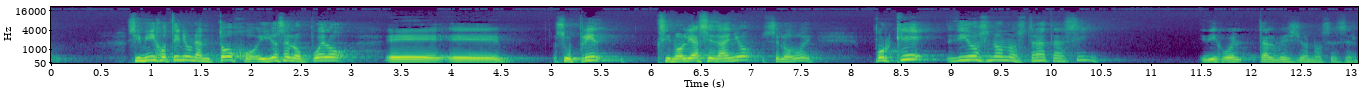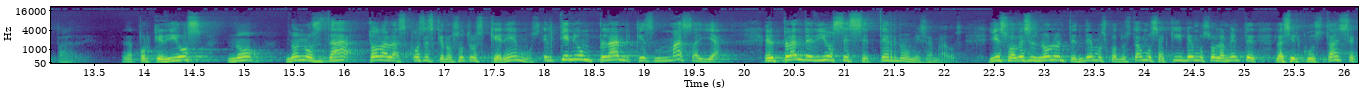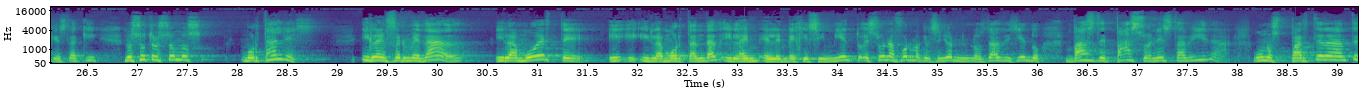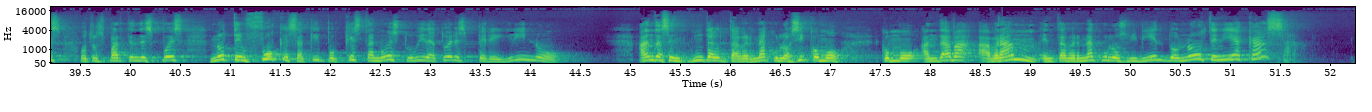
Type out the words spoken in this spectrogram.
Si mi hijo tiene un antojo y yo se lo puedo eh, eh, suplir, si no le hace daño, se lo doy. ¿Por qué Dios no nos trata así? Y dijo él, tal vez yo no sé ser padre. Porque Dios no, no nos da todas las cosas que nosotros queremos. Él tiene un plan que es más allá. El plan de Dios es eterno, mis amados. Y eso a veces no lo entendemos. Cuando estamos aquí vemos solamente la circunstancia que está aquí. Nosotros somos mortales. Y la enfermedad y la muerte y, la mortandad y el envejecimiento es una forma que el Señor nos da diciendo, vas de paso en esta vida. Unos parten antes, otros parten después. No te enfoques aquí porque esta no es tu vida, tú eres peregrino. Andas en un tabernáculo así como, como andaba Abraham en tabernáculos viviendo, no tenía casa,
